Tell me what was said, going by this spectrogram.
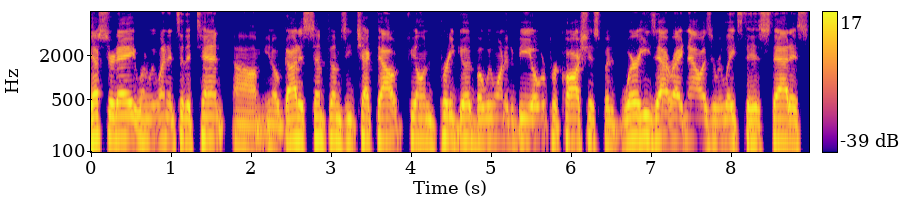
yesterday when we went into the tent. Um, you know got his symptoms. He checked out feeling pretty good but we wanted to be over precautious. But where he's at right now as it relates to his status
